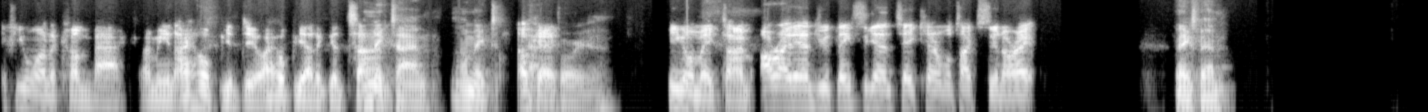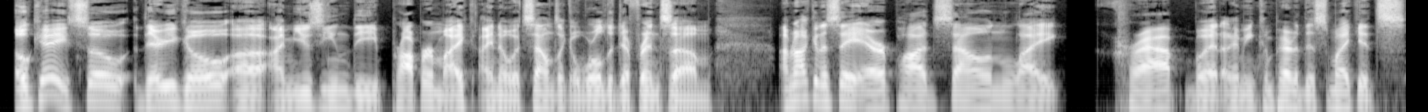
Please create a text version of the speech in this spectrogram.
if you want to come back. I mean, I hope you do. I hope you had a good time. I'll make time. I'll make time okay. for you. You gonna make time. All right, Andrew. Thanks again. Take care, and we'll talk soon. All right. Thanks, man. Okay, so there you go. Uh, I'm using the proper mic. I know it sounds like a world of difference. Um, I'm not gonna say AirPods sound like crap, but I mean compared to this mic, it's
